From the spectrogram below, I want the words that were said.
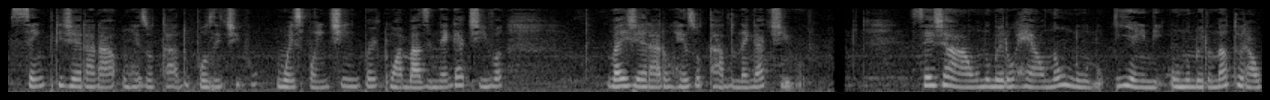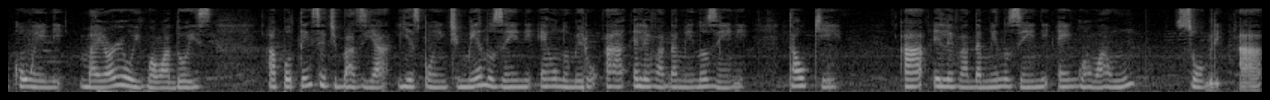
sempre gerará um resultado positivo. Um expoente ímpar com a base negativa vai gerar um resultado negativo. Seja A um número real não nulo e n um número natural com n maior ou igual a 2, a potência de base A e expoente menos n é um número a elevado a menos n, tal que a elevado a menos n é igual a 1 sobre a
